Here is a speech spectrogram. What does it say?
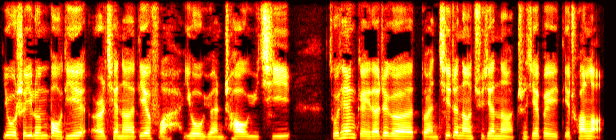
又是一轮暴跌，而且呢，跌幅啊又远超预期。昨天给的这个短期震荡区间呢，直接被跌穿了，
